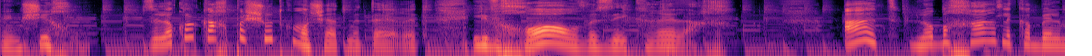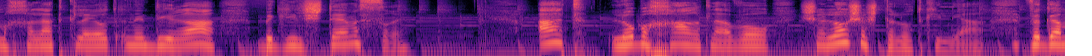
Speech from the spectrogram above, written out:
והמשיכו. זה לא כל כך פשוט כמו שאת מתארת, לבחור וזה יקרה לך. את לא בחרת לקבל מחלת כליות נדירה בגיל 12. את לא בחרת לעבור שלוש השתלות כליה, וגם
